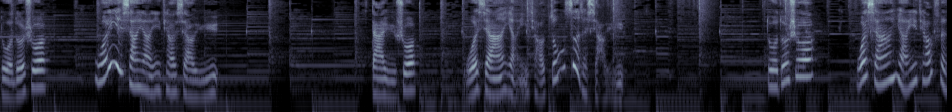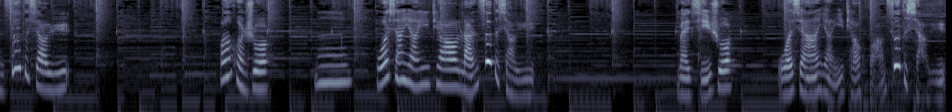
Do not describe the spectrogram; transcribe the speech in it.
朵朵说：“我也想养一条小鱼。”大鱼说。我想养一条棕色的小鱼。朵朵说：“我想养一条粉色的小鱼。”欢欢说：“嗯，我想养一条蓝色的小鱼。”麦琪说：“我想养一条黄色的小鱼。”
